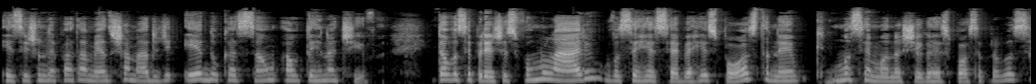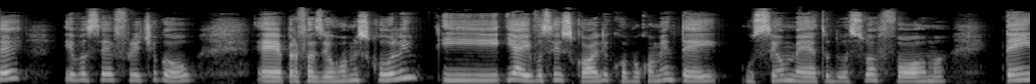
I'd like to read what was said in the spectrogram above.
existe um departamento chamado de educação alternativa. Então, você preenche esse formulário, você recebe a resposta, né? Uma semana chega a resposta para você e você é free to go é, para fazer o homeschooling. E, e aí você escolhe, como eu comentei, o seu método, a sua forma. Tem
